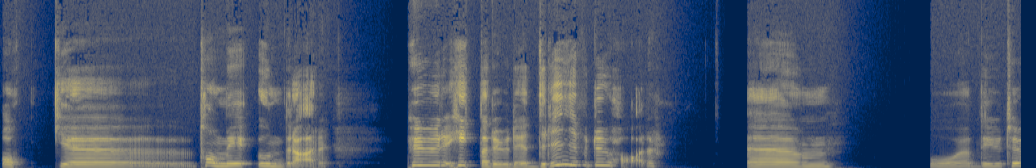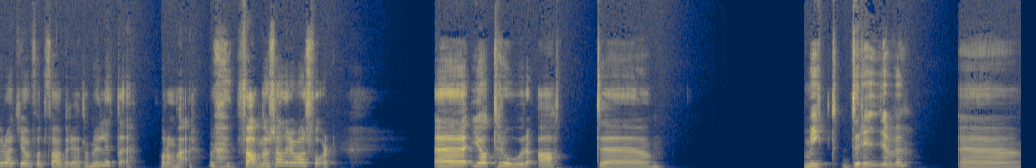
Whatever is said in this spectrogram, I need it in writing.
Och eh, Tommy undrar Hur hittar du det driv du har? Ehm, och det är ju tur att jag har fått förbereda mig lite på de här. För annars hade det varit svårt. Eh, jag tror att eh, mitt driv eh,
